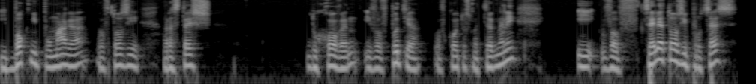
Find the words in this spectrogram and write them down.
И Бог ни помага в този растеж духовен и в пътя, в който сме тръгнали. И в целият този процес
